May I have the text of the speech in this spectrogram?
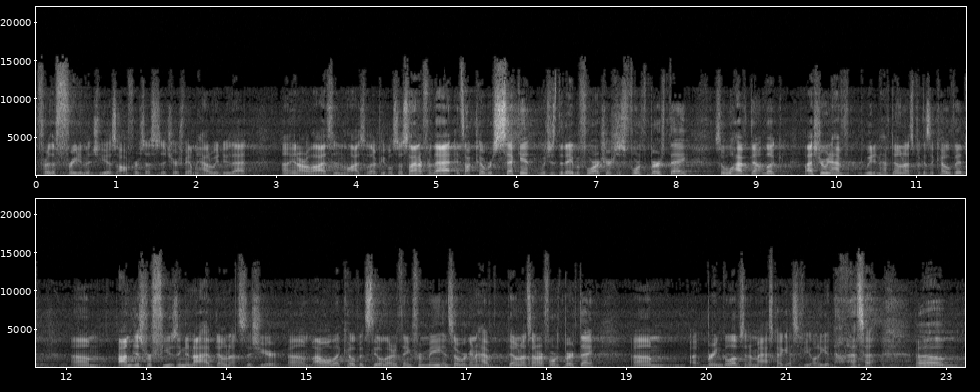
for the freedom that Jesus offers us as a church family? How do we do that? Uh, in our lives and in the lives of other people. So sign up for that. It's October 2nd, which is the day before our church's fourth birthday. So we'll have, look, Last year we didn't have, we didn't have donuts because of COVID. Um, I'm just refusing to not have donuts this year. Um, I won't let COVID steal another thing from me, and so we're going to have donuts on our fourth birthday. Um, bring gloves and a mask, I guess, if you want to get donuts. Um,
